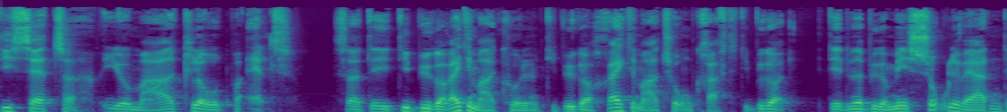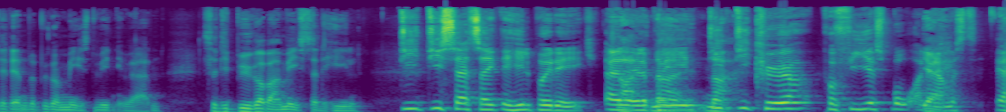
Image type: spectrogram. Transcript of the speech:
de satser jo meget klogt på alt. Så det, de bygger rigtig meget kul, de bygger rigtig meget atomkraft, de bygger, det er dem, der bygger mest sol i verden, det er dem, der bygger mest vind i verden. Så de bygger bare mest af det hele. De, de satser ikke det hele på et æg. Eller, Nej, eller på nej, en. De, nej. de kører på fire spor Ja, nærmest. Ja.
